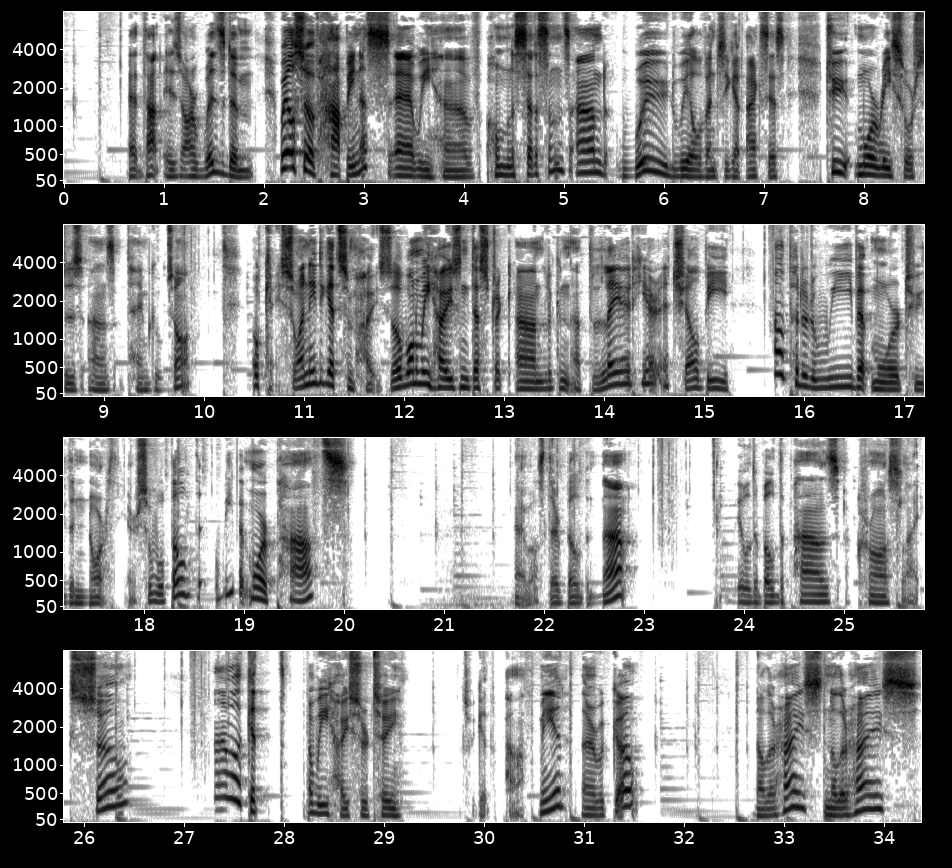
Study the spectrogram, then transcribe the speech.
Uh, that is our wisdom. We also have happiness. Uh, we have homeless citizens, and wood. We'll eventually get access to more resources as time goes on. Okay, so I need to get some houses. So one wee housing district, and looking at the layout here, it shall be I'll put it a wee bit more to the north here. So we'll build a wee bit more paths. Now, whilst they're building that, we'll be able to build the paths across like so. And we'll get a wee house or two. once we get the path made. There we go. Another house, another house,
